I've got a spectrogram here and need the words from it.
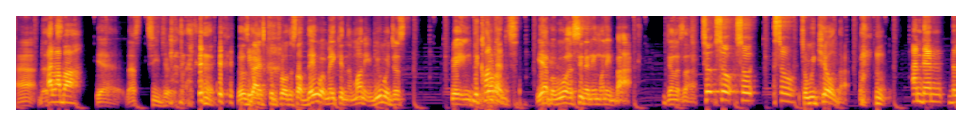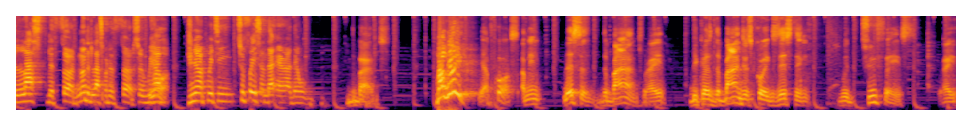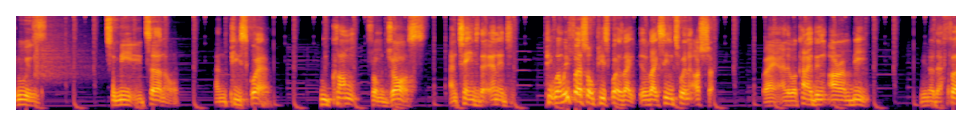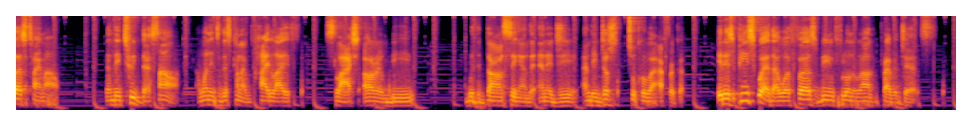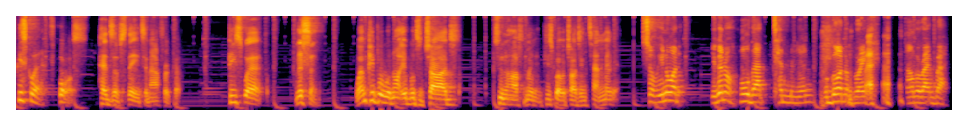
Uh, Alaba. yeah, that's Tijo. those guys control the stuff. They were making the money. We were just creating The products. content. Yeah, but we weren't seeing any money back. Do you understand? So so so so So we killed that. and then the last, the third, not the last, but the third. So we Yeah. have Junior Pretty, Two Face, and that era. Then D'banj. Bangli. Yeah, of course. I mean, listen, D'banj, right? Because D'banj is coexisting with Two Face, right? Who is to me eternal, and P Square, who come from Jos and change the energy. P- when we first saw P Square, it was like it was like seeing Twin Usher, right? And they were kind of doing R and B, you know, their first time out. Then they tweaked their sound I went into this kind of high life slash R and B with the dancing and the energy, and they just took over Africa. It is P Square that were first being flown around in private jets. P Square. Of course, heads of states in Africa. P Square, listen, when people were not able to charge two and a half million, P Square were charging 10 million. So you know what? You're gonna hold that 10 million. We'll go on a break and we'll be right back.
